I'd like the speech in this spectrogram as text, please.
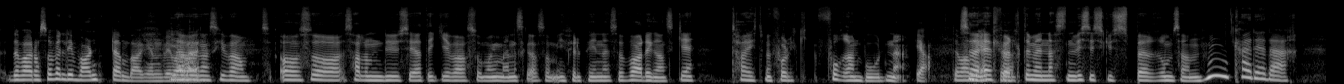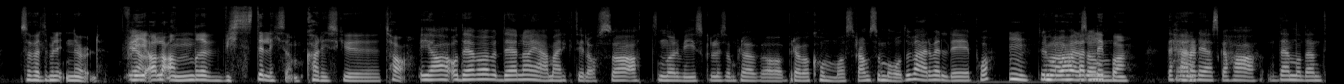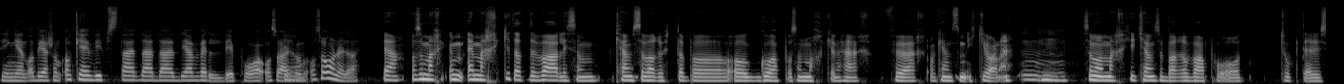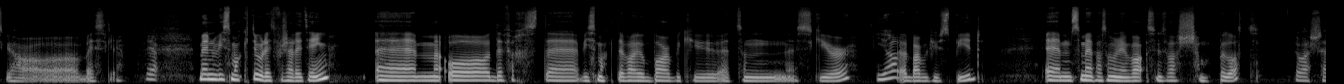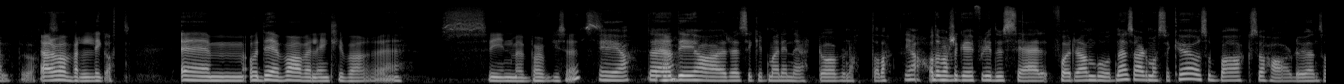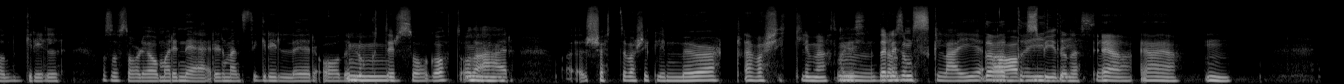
det var også veldig varmt den dagen vi Det var var ganske varmt. Og så, selv om du sier at det ikke var så mange mennesker som i Filippinene, så var det ganske tight med folk foran bodene. Ja, det var Så mye jeg kø. følte meg nesten, hvis vi skulle spørre om sånn hm, hva er det der? Så følte jeg meg litt nerd. Fordi Ja. alle andre visste liksom hva de skulle ta. Ja, og det, var, det la jeg merke til også, at når vi skulle liksom prøve, å, prøve å komme oss fram, så må du være veldig på. Mm, du, Du må må være være veldig sånn- på. Det her Ja. er det jeg skal ha. Den og den tingen. Og de er sånn OK, vips der, der, der. De er veldig på. Og så er Ja. sånn, og så ordner de det. Ja, og så mer jeg merket at det var liksom hvem som var rutta på å gå på sånn marked her før, og hvem som ikke var det. Mm. Så man merket hvem som bare var på og tok det de skulle ha, basically. Ja. Men vi smakte jo litt forskjellige ting. Um, og det første vi smakte, var jo barbecue, et sånn skewer, Ja. barbecue-spyd. Um, som jeg personlig syns var kjempegodt. Det var kjempegodt. Ja, det var veldig godt. Um, og det var vel egentlig bare svin med barbecue-saus. Ja, det, Ja. De har sikkert marinert det over natta, da. Ja. Og det var så gøy, fordi du ser foran bodene, så er det masse kø, og så bak så har du en sånn grill. Og så står de og marinerer mens de griller, og det Mm. lukter så godt. Og det Mm. er Kjøttet var skikkelig mørt. Det var skikkelig mørt, faktisk. Mm, det liksom sklei Det av spydet nesten. Ja, ja, ja. Mm.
